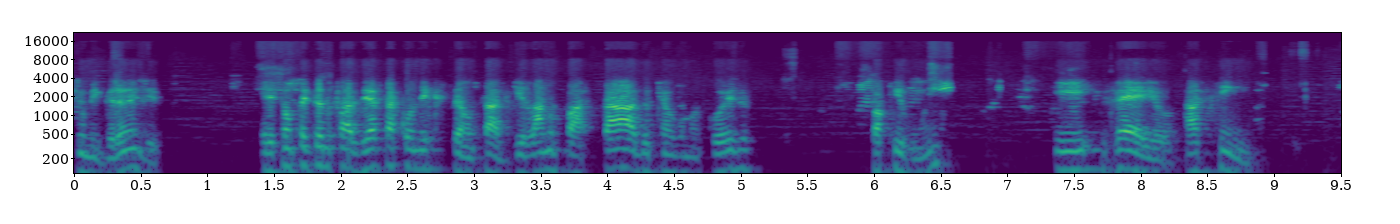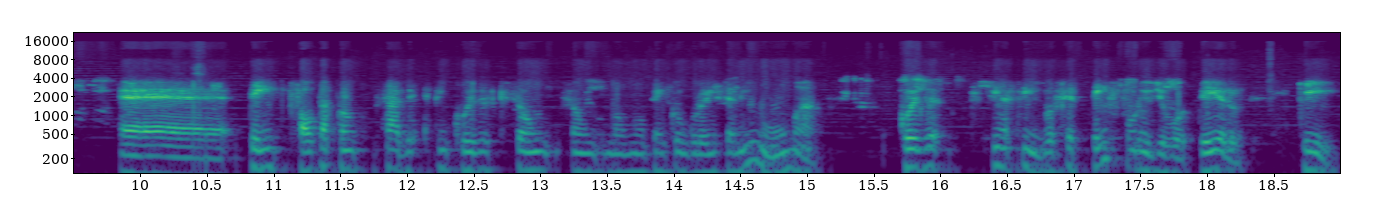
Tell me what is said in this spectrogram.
filme grande, eles estão tentando fazer essa conexão, sabe? De lá no passado tinha alguma coisa, só que ruim. E, velho, assim, é, tem falta, sabe? Tem coisas que são, são não, não tem congruência nenhuma. Coisa assim, você tem furos de roteiro que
